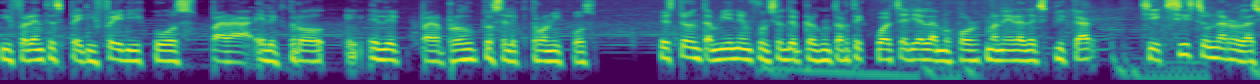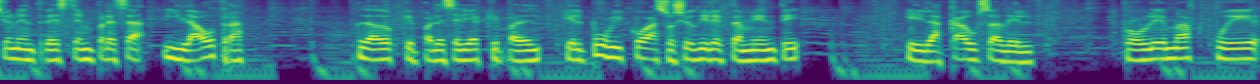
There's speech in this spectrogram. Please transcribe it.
diferentes periféricos para, electro, para productos electrónicos? Esto también en función de preguntarte cuál sería la mejor manera de explicar si existe una relación entre esta empresa y la otra, dado que parecería que, el público asoció directamente que la causa del problema fue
